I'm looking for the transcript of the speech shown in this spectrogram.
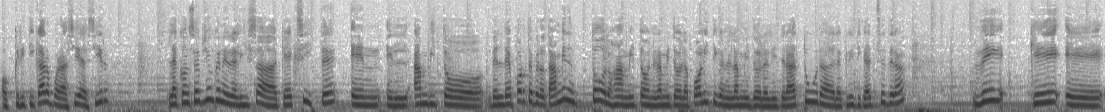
o criticar, por así decir, la concepción generalizada que existe en el ámbito del deporte, pero también en todos los ámbitos, en el ámbito de la política, en el ámbito de la literatura, de la crítica, etcétera, de que eh,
